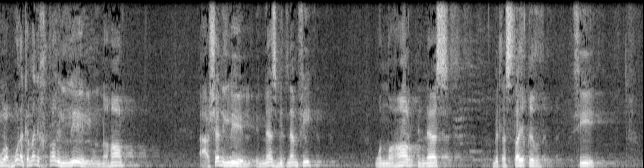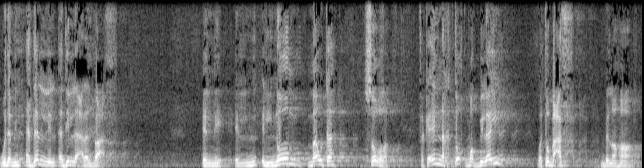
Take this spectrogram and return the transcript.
وربنا كمان اختار الليل والنهار عشان الليل الناس بتنام فيه والنهار الناس بتستيقظ فيه. وده من أدل الأدلة على البعث. إن ال- النوم موتة صغرى. فكأنك تقبض بليل وتبعث بنهار.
